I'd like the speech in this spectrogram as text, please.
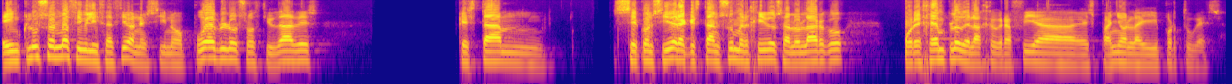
e incluso no civilizaciones, sino pueblos o ciudades que están, se considera que están sumergidos a lo largo, por ejemplo, de la geografía española y portuguesa.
